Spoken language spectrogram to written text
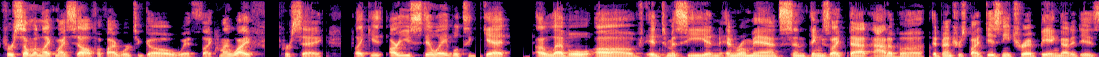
for someone like myself, if I were to go with like my wife per se, like, are you still able to get a level of intimacy and, and romance and things like that out of a Adventures by Disney trip, being that it is,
